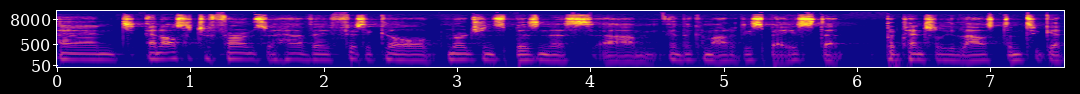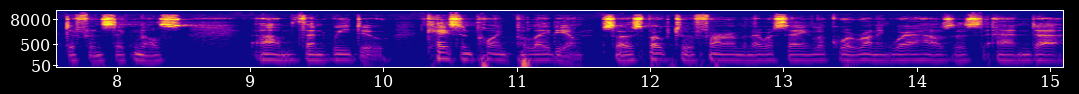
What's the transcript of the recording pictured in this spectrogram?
and and also to firms who have a physical merchants business um, in the commodity space that potentially allows them to get different signals um, than we do. Case in point, Palladium. So I spoke to a firm and they were saying, look, we're running warehouses. And uh,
